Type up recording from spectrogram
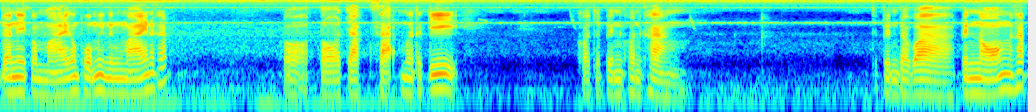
แล้วนี่ก็หมายของผมอีกหนึ่งหมายนะครับ ก็ต่อจากสระเมื่อตะกี้ ก็จะเป็นค่อนข้าง จะเป็นแบบว่าเป็นน้องนะครับ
